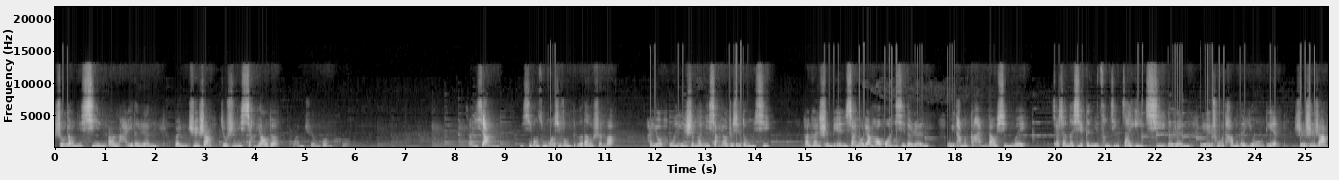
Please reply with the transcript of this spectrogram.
受到你吸引而来的人，本质上就是你想要的完全吻合。想一想，你希望从关系中得到什么？还有为什么你想要这些东西？看看身边享有良好关系的人。为他们感到欣慰，想想那些跟你曾经在一起的人，列出他们的优点。事实上，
